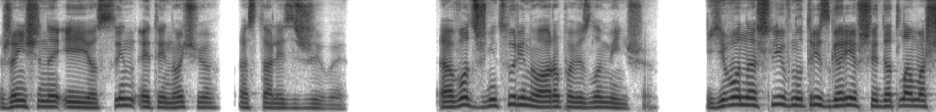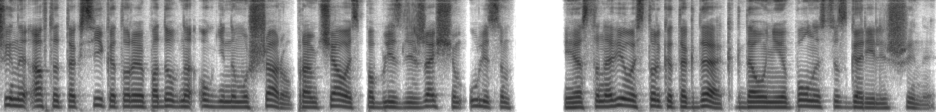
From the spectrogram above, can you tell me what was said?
Женщина и ее сын этой ночью остались живы. А вот жнецу Ренуару повезло меньше. Его нашли внутри сгоревшей дотла машины автотакси, которая, подобно огненному шару, промчалась по близлежащим улицам и остановилась только тогда, когда у нее полностью сгорели шины.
